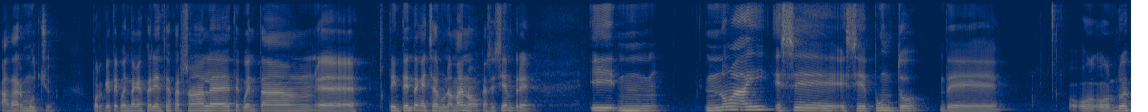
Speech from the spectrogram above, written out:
a dar mucho. Porque te cuentan experiencias personales, te cuentan, eh, te intentan echar una mano casi siempre. Y mmm, no hay ese, ese punto de, o, no es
